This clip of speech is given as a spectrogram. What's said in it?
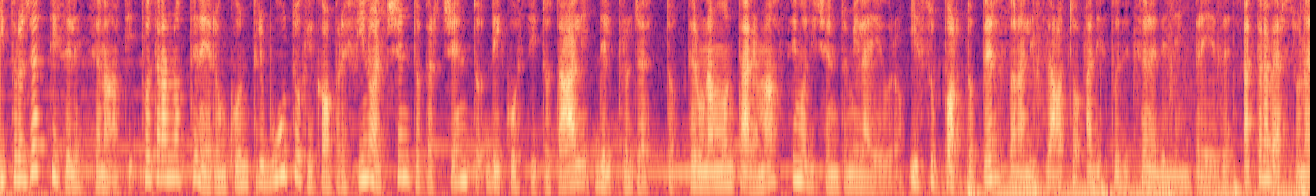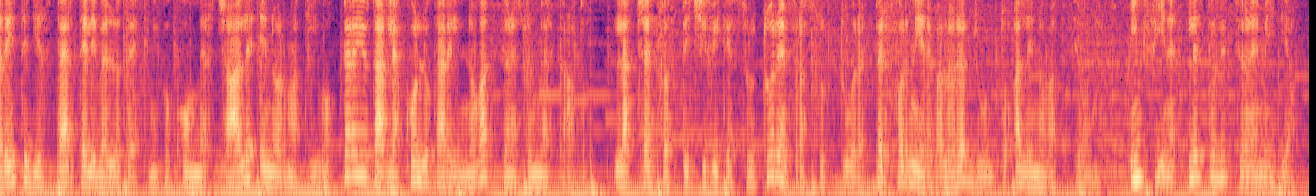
I progetti selezionati potranno ottenere un contributo che copre fino al 100% dei costi totali del progetto, per un ammontare massimo di 100.000 euro. Il supporto personalizzato a disposizione delle imprese attraverso una rete di esperti a livello tecnico, commerciale e normativo per aiutarle a collocare l'innovazione sul mercato. L'accesso a specifiche strutture e infrastrutture per fornire valore aggiunto alle innovazioni. Infine, l'esposizione ai media.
